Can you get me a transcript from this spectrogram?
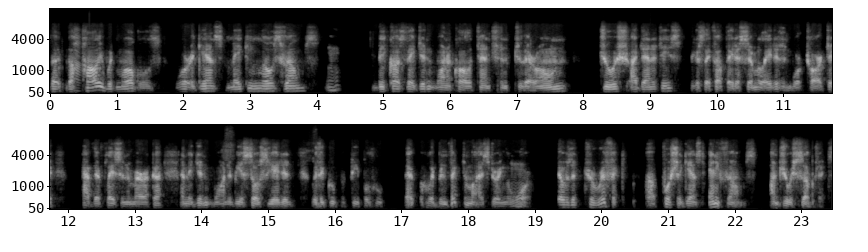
The the Hollywood moguls were against making those films mm-hmm. because they didn't want to call attention to their own Jewish identities because they felt they'd assimilated and worked hard to have their place in America, and they didn't want to be associated with a group of people who that, who had been victimized during the mm-hmm. war. There was a terrific uh, push against any films on Jewish subjects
